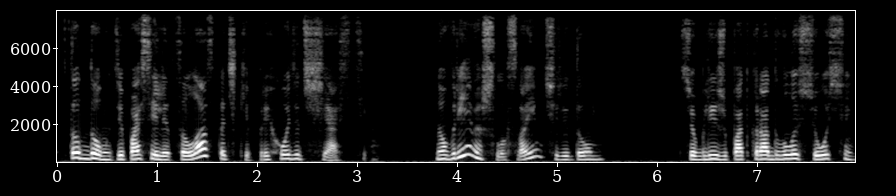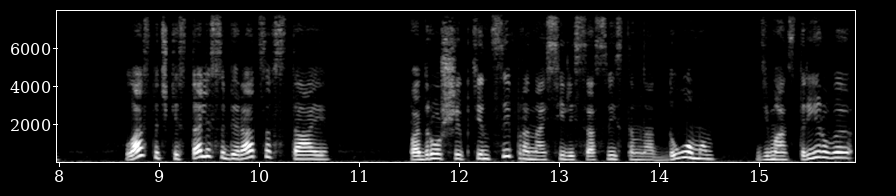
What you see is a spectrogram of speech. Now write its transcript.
в тот дом, где поселятся ласточки, приходит счастье. Но время шло своим чередом. Все ближе подкрадывалась осень. Ласточки стали собираться в стаи. Подросшие птенцы проносились со свистом над домом, демонстрируя,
